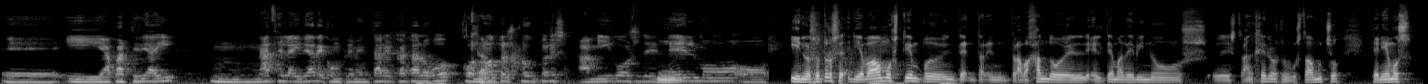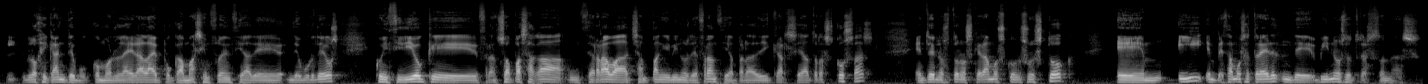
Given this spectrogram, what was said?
eh, y a partir de ahí nace la idea de complementar el catálogo con otros productores amigos de mm. Telmo. Y nosotros llevábamos tiempo trabajando el, tema de vinos eh, extranjeros, nos gustaba mucho. Teníamos, lógicamente, como era la época más influencia de, Burdeos, coincidió que François Passaga cerraba champán y vinos de Francia para dedicarse a otras cosas. Entonces nosotros nos quedamos con su stock eh, y empezamos a traer de vinos de otras zonas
